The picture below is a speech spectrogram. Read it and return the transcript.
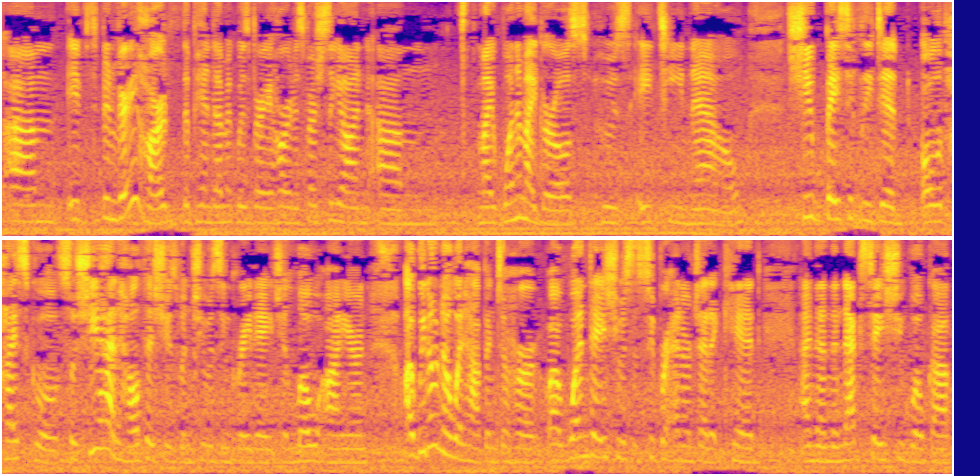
Um, it's been very hard. The pandemic was very hard, especially on um, my one of my girls who's 18 now she basically did all of high school. So she had health issues when she was in grade eight. She low iron. Uh, we don't know what happened to her. Uh, one day she was a super energetic kid, and then the next day she woke up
